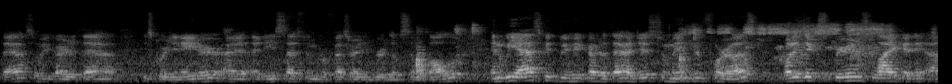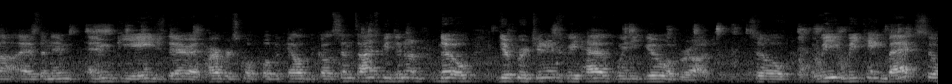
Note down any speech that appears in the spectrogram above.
So Ricardo Terra is coordinator at, East Assistant Professor at the University of São Paulo. And we asked Ricardo Terra just to mention for us what is the experience like at, uh, as an M MPH there at Harvard School of Public Health because sometimes we do not know the opportunities we have when you go abroad. So we, we came back, so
